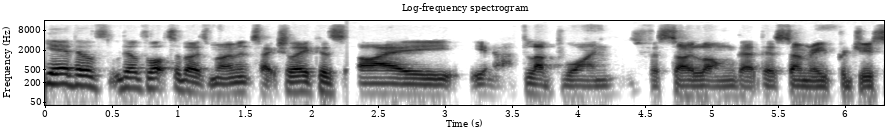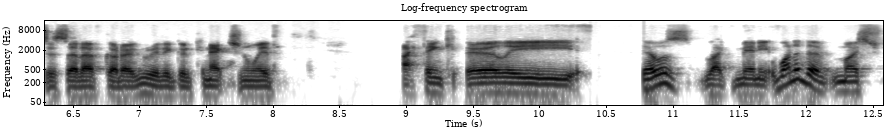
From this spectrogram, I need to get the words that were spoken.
Yeah, there was there was lots of those moments actually because I you know I've loved wine for so long that there's so many producers that I've got a really good connection with. I think early there was like many. One of the most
